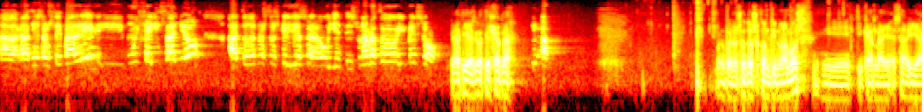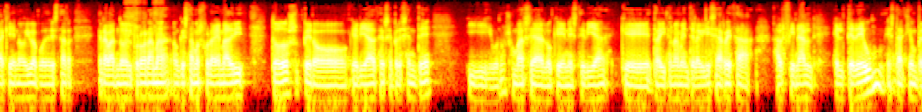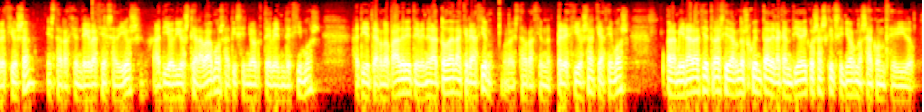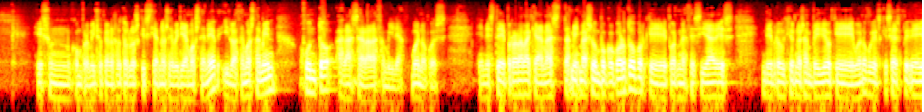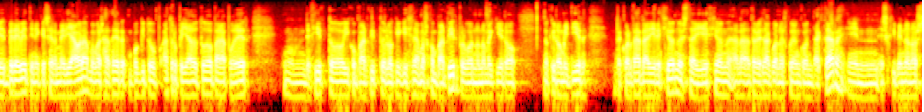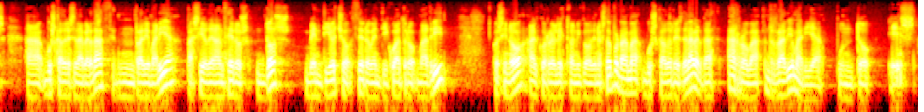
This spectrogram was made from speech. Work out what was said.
Nada, gracias a usted, padre, y muy feliz año a todos nuestros queridos oyentes. Un abrazo inmenso. Gracias, gracias, Carla. Bueno, pues nosotros continuamos. y que Carla ya sabía que no iba a poder estar grabando el programa, aunque estamos fuera de Madrid todos, pero quería hacerse presente y bueno, sumarse a lo que en este día, que tradicionalmente la Iglesia reza al final el Te Deum, esta acción preciosa, esta oración de gracias a Dios. A ti, oh Dios, te alabamos, a ti, Señor, te bendecimos, a ti, eterno Padre, te venera toda la creación. Bueno, esta oración preciosa que hacemos para mirar hacia atrás y darnos cuenta de la cantidad de cosas que el Señor nos ha concedido. Es un compromiso que nosotros los cristianos deberíamos tener y lo hacemos también junto a la Sagrada Familia. Bueno, pues en este programa que además también va a ser un poco corto porque por necesidades de producción nos han pedido que, bueno, pues que sea breve, tiene que ser media hora. Vamos a hacer un poquito atropellado todo para poder decir todo y compartir todo lo que quisiéramos compartir, pero bueno, no me quiero, no quiero omitir recordar la dirección, nuestra dirección a, través de la cual nos pueden contactar, en, escribiéndonos a Buscadores de la Verdad, Radio María, Paseo de Lanceros 2, 28024 Madrid o si no, al correo electrónico de nuestro programa, buscadores de la verdad, arroba radiomaria.es.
